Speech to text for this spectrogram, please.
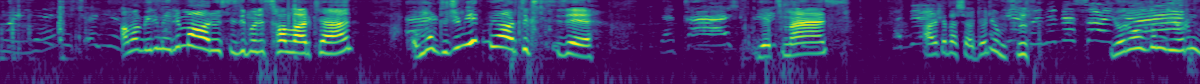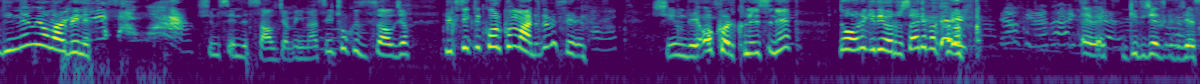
Bize şey Ama benim elim ağrıyor sizi böyle sallarken. Ama gücüm yetmiyor artık size. Yetmez. Arkadaşlar görüyor musunuz? Yoruldum diyorum dinlemiyorlar beni. Şimdi seni de salacağım Eymen. Seni çok hızlı salacağım. Yükseklik korkun vardı değil mi senin? Evet. Şimdi o korkunun üstüne doğru gidiyoruz. Hadi bakalım. Evet gideceğiz gideceğiz.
